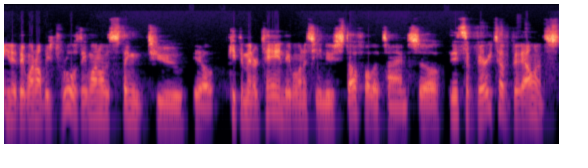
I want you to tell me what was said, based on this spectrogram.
you know they want all these rules. They want all this thing to you know keep them entertained. They want to see new stuff all the time. So it's a very tough balance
